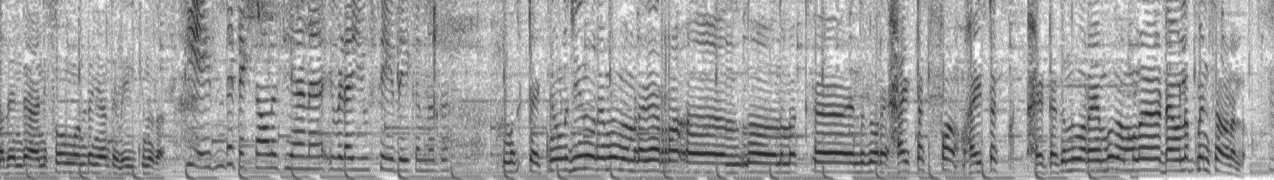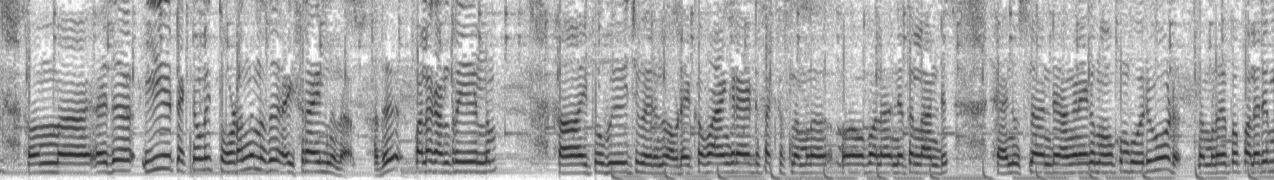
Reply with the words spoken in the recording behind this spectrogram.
അതെന്റെ അനുഭവം കൊണ്ട് ഞാൻ തെളിയിക്കുന്നതാണ്. എന്ത് ടെക്നോളജിയാണ് ഇവിടെ യൂസ് ചെയ്തേക്കുന്നത്? നമുക്ക് ടെക്നോളജി എന്ന് പറയുമ്പോൾ നമ്മുടെ നമുക്ക് എന്തെന്ന് പറയുക ഹൈടെക് ഫാം ഹൈടെക് ഹൈടെക് എന്ന് പറയുമ്പോൾ നമ്മൾ ഡെവലപ്മെന്റ്സ് ആണല്ലോ. അപ്പം ഇത് ഈ ടെക്നോളജി തുടങ്ങുന്നത് ഇസ്രായേലിൽ നിന്നാണ്. അത് പല കൺട്രികളിലും ഇപ്പോൾ ഉപയോഗിച്ച് വരുന്നു. അവിടെയൊക്കെ ഭയങ്കരമായിട്ട് സക്സസ് നമ്മൾ പല നെതർലാൻഡ് ന്യൂസിലാൻഡ് അങ്ങനെയൊക്കെ നോക്കുമ്പോൾ ഒരുപാട് നമ്മളിപ്പോൾ പലരും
